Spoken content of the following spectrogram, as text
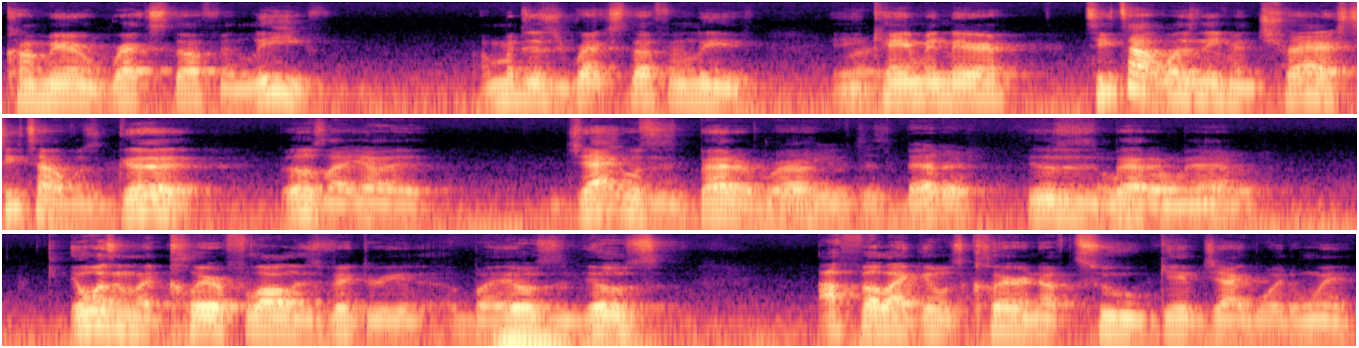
come here and wreck stuff and leave. I'm gonna just wreck stuff and leave." And Right. he came in there. T Top wasn't even trash. T Top was good. It was like, yo, Jack was just better, bro. Yeah, he was just better. He was just better, Overall man. It wasn't like clear, flawless victory, but it was. It was. I felt like it was clear enough to give Jack Boy the win.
